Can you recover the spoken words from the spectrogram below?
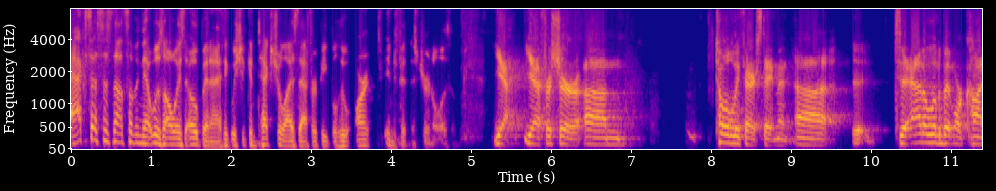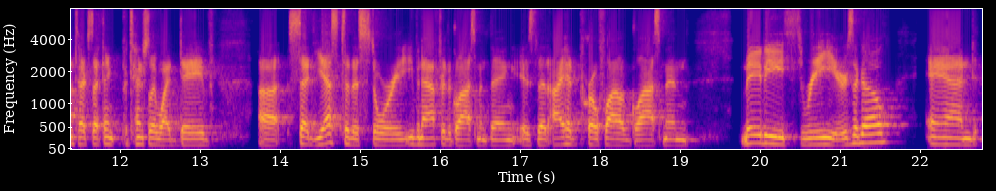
access is not something that was always open. And I think we should contextualize that for people who aren't in fitness journalism. Yeah, yeah, for sure. Um, totally fair statement. Uh, to add a little bit more context, I think potentially why Dave uh, said yes to this story, even after the Glassman thing, is that I had profiled Glassman maybe three years ago. And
